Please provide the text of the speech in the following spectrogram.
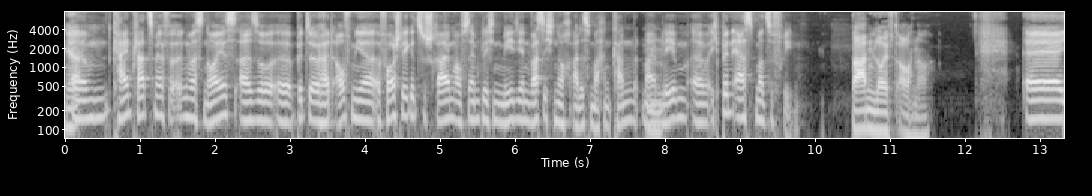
Ja. Ähm, kein Platz mehr für irgendwas Neues. Also äh, bitte hört auf, mir Vorschläge zu schreiben auf sämtlichen Medien, was ich noch alles machen kann mit meinem mhm. Leben. Äh, ich bin erstmal zufrieden. Baden läuft auch noch. Äh,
